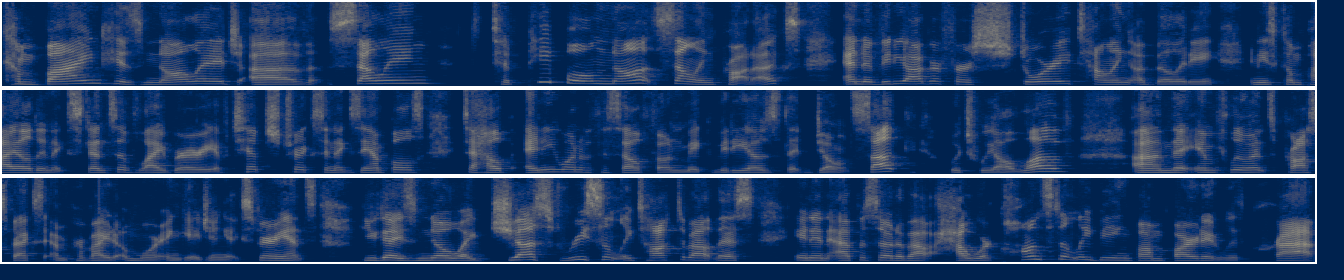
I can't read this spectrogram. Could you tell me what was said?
combined his knowledge of selling to people not selling products and a videographer's storytelling ability. And he's compiled an extensive library of tips, tricks, and examples to help anyone with a cell phone make videos that don't suck, which we all love, um, that influence prospects and provide a more engaging experience. You guys know I just recently talked about this in an episode about how we're constantly being bombarded with crap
